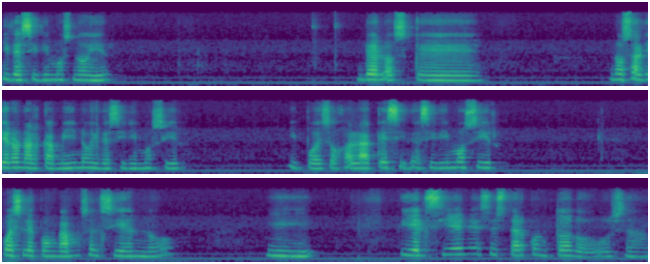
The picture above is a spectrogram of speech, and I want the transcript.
y decidimos no ir. De los que nos salieron al camino y decidimos ir. Y pues ojalá que si decidimos ir, pues le pongamos el 100, ¿no? Y, y el 100 es estar con todo, o sea,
